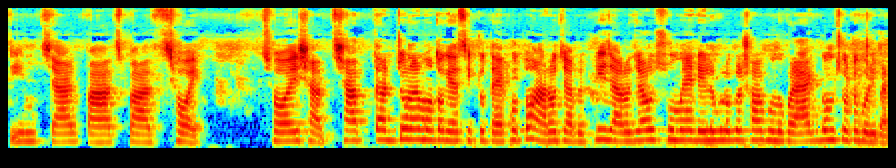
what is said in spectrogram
তিন, চার, পাঁচ পাঁচ, ছয়। ছয়, সাত সাত, আট জনের মতো গেছে। একটু দেখো তো আরও যাবে। প্লিজ আরও যাও। সুমাইয়া ডেলিগুলোকে সবাই বন্ধু করো। একদম ছোট পরিবার।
